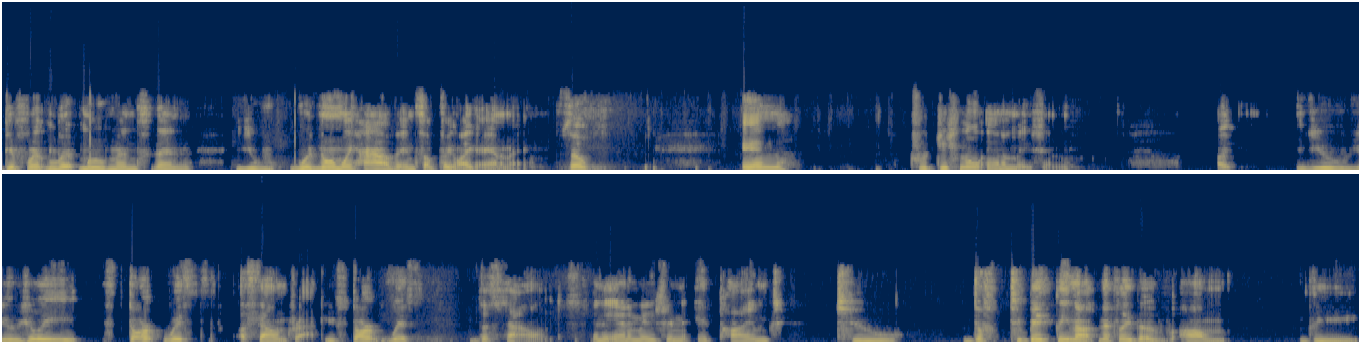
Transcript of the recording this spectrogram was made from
different lip movements than you would normally have in something like anime. So, in traditional animation, uh, you usually start with a soundtrack. You start with the sound, and the animation is timed to to basically not necessarily the um the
